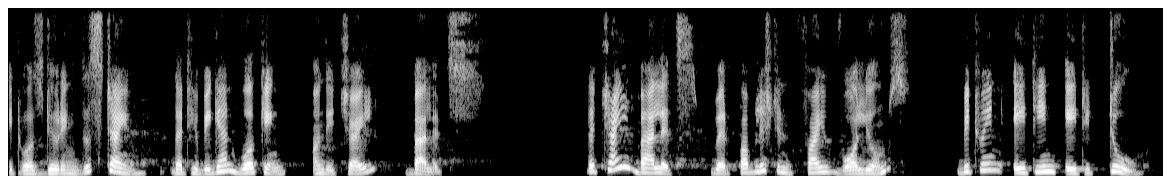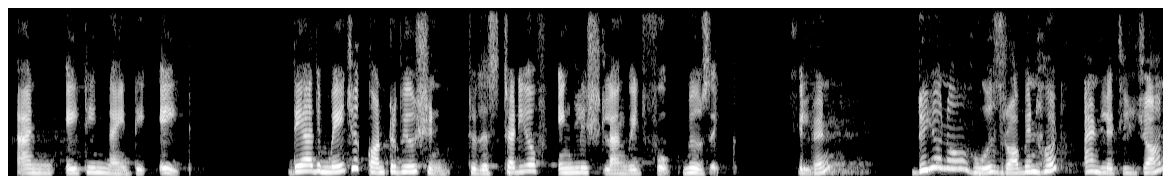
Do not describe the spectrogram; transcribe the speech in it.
It was during this time that he began working on the child ballads. The child ballads were published in five volumes between 1882 and 1898. They are the major contribution to the study of English language folk music. Children, do you know who is Robin Hood and Little John?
